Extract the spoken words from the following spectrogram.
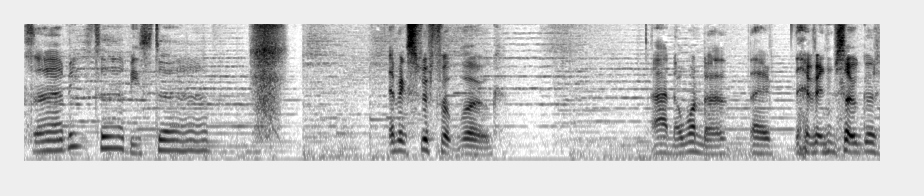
Steppy, steppy step. Epic Swiftfoot Rogue. Ah, no wonder they they've been so good.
